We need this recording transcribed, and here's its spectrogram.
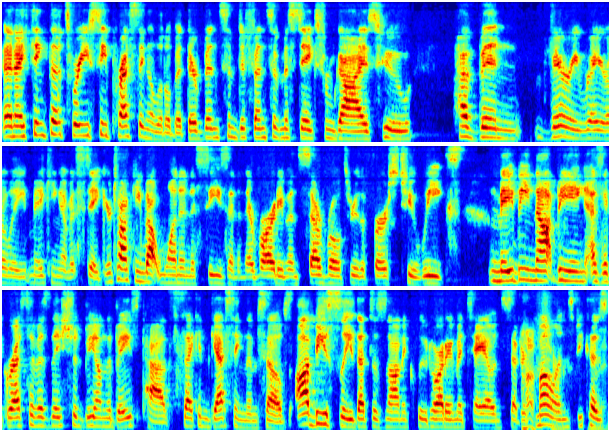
And I think that's where you see pressing a little bit. There have been some defensive mistakes from guys who have been very rarely making a mistake. You're talking about one in a season, and there have already been several through the first two weeks. Maybe not being as aggressive as they should be on the base path, second guessing themselves. Obviously, that does not include Jorge Mateo and Cedric Oh, sure. Mullins because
